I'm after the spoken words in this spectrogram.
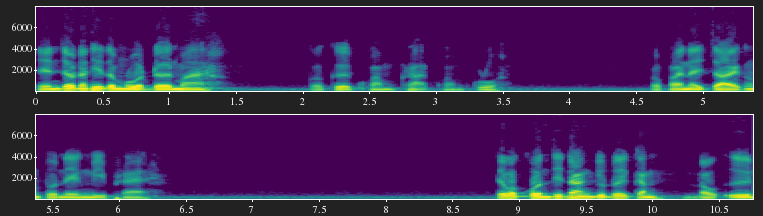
เห็นเจ้าหน้าที่ตำรวจเดินมา ก็เกิดความขาดความกลัว เพราะภายในใจของตนเองมีแผล แต่ว่าคนที่นั่งอยู่ด้วยกัน เราอื่น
